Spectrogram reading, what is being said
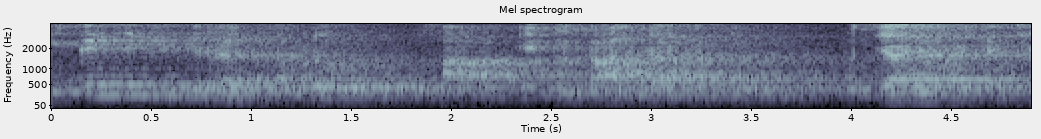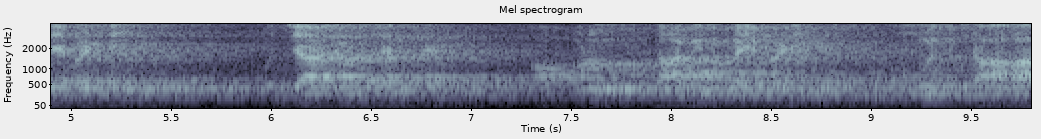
ఇక్కడి నుంచి ఉజ్జానేవుడు టచ్ చేయబట్టి ఉజ్జానేవుడు చనిపోయాడు. అప్పుడు దావీదు భయపడి అమ్ము ఇది చాలా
